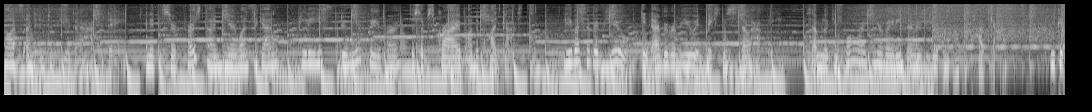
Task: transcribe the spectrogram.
thoughts on the interview that I had today. And if it's your first time here once again, please do me a favor to subscribe on the podcast. Leave us a review. In every review, it makes me so happy. So I'm looking forward to your ratings and review on Apple Podcasts. You can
